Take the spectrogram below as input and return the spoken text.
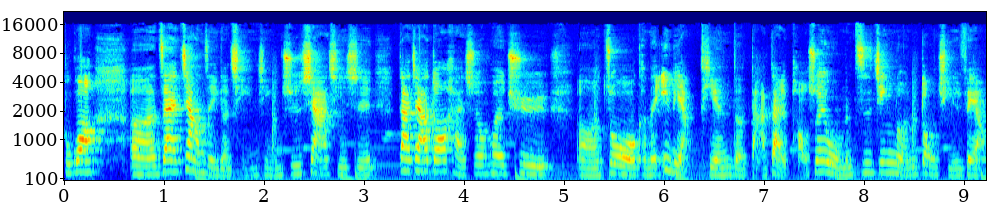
不过，呃，在这样子一个情形之下，其实大家都还是会去呃做可能一两天的打带跑，所以我们资金轮动其实非常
